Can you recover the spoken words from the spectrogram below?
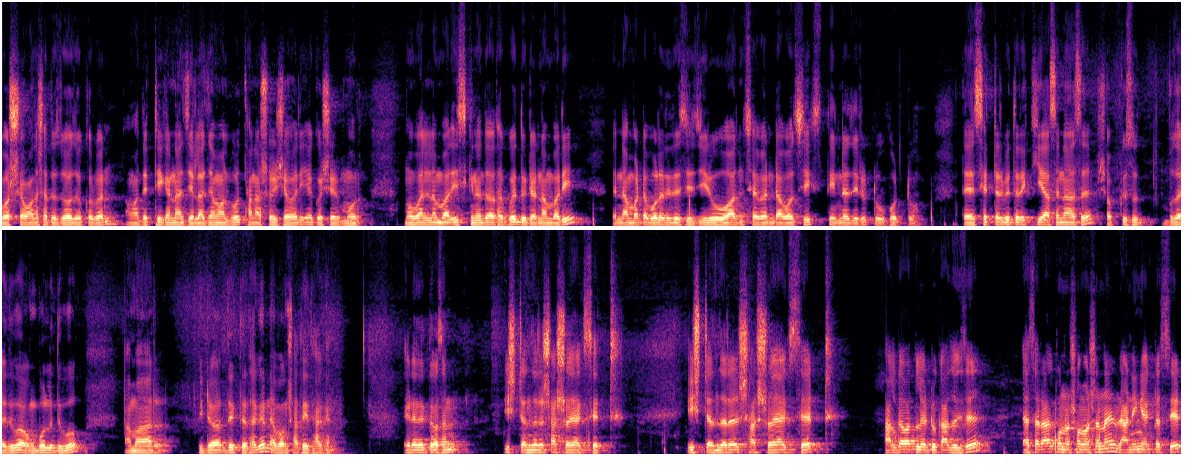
অবশ্যই আমাদের সাথে যোগাযোগ করবেন। আমাদের ঠিকানা জেলা জামালপুর, থানা সরিষাবাড়ি, একুশের মোড়। মোবাইল নাম্বার স্ক্রিনে দেওয়া থাকবে, দুইটা নাম্বারই। নাম্বারটা বলে দিতেছি, zero one seven double six, তিনটা জিরো টু ফোর টু। তো এই সেটটার ভিতরে কী আছে না আছে সব কিছু বুঝাই দেবো এবং বলে দেবো। আমার ভিডিও দেখতে থাকেন এবং সাথেই থাকেন। এটা দেখতে পাচ্ছেন স্ট্যান্ডারের সাতশো এক সেট। স্ট্যান্ডারের সাতশো এক সেট। হালকা পাতলা একটু কাজ হয়েছে এছাড়া কোনো সমস্যা নাই, রানিং একটা সেট,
